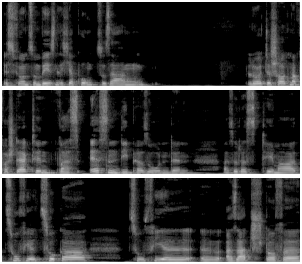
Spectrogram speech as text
ist für uns ein wesentlicher Punkt zu sagen, Leute, schaut mal verstärkt hin, was essen die Personen denn? Also das Thema zu viel Zucker, zu viel äh, Ersatzstoffe,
